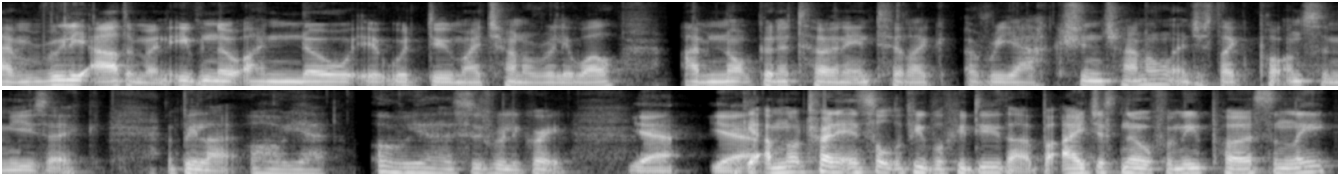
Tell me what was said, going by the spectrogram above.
I'm really adamant, even though I know it would do my channel really well. I'm not going to turn it into like a reaction channel and just like put on some music and be like, oh yeah, oh yeah, this is really great. Yeah, yeah, I'm not trying to insult the people who do that, but I just know for me personally,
